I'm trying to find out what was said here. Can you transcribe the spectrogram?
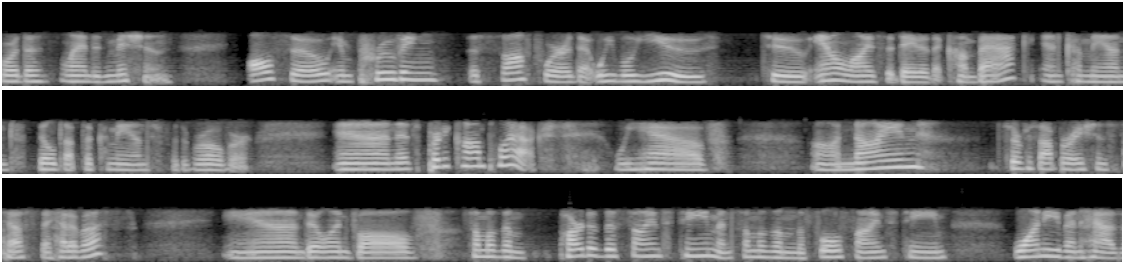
for the landed mission. Also, improving the software that we will use to analyze the data that come back and command build up the commands for the rover and it's pretty complex. We have uh, nine surface operations tests ahead of us, and they'll involve some of them part of the science team and some of them the full science team. One even has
